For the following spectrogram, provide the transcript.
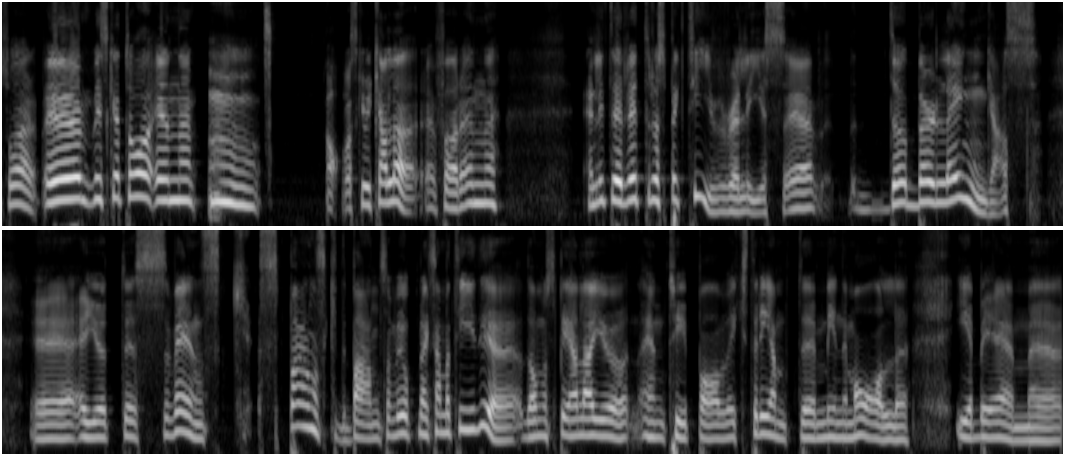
Så är det. Eh, vi ska ta en, eh, ja, vad ska vi kalla det för? En, en lite retrospektiv release. Eh, The Berlengas eh, är ju ett eh, svensk-spanskt band som vi uppmärksammat tidigare. De spelar ju en typ av extremt eh, minimal EBM eh,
